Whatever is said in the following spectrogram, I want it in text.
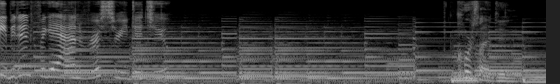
Babe, you didn't forget anniversary, did you? Of course I didn't.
